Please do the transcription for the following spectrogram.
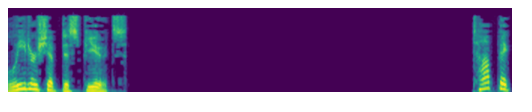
Leadership disputes. Topic.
